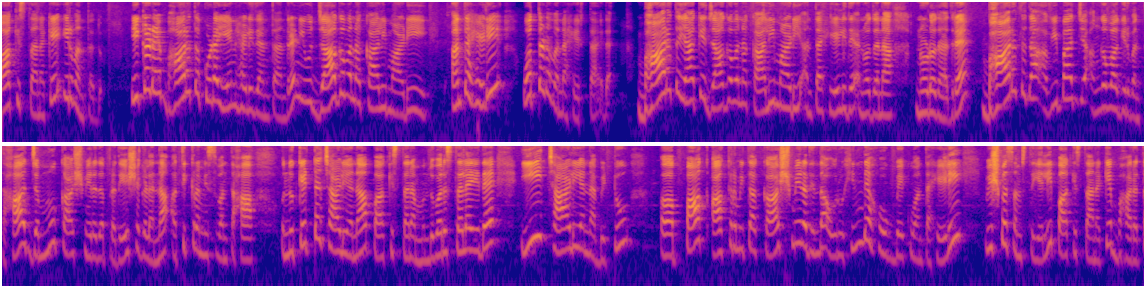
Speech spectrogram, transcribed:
ಪಾಕಿಸ್ತಾನಕ್ಕೆ ಇರುವಂತದ್ದು ಈ ಕಡೆ ಭಾರತ ಕೂಡ ಏನು ಹೇಳಿದೆ ಅಂತ ನೀವು ಜಾಗವನ್ನ ಖಾಲಿ ಮಾಡಿ ಅಂತ ಹೇಳಿ ಒತ್ತಡವನ್ನ ಹೇರ್ತಾ ಇದೆ. ಭಾರತ ಯಾಕೆ ಜಾಗವನ್ನು ಖಾಲಿ ಮಾಡಿ ಅಂತ ಹೇಳಿದೆ ಅನ್ನೋದನ್ನ ನೋಡೋದಾದ್ರೆ, ಭಾರತದ ಅವಿಭಾಜ್ಯ ಅಂಗವಾಗಿರುವಂತಹ ಜಮ್ಮು ಕಾಶ್ಮೀರದ ಪ್ರದೇಶಗಳನ್ನು ಅತಿಕ್ರಮಿಸುವಂತಹ ಒಂದು ಕೆಟ್ಟ ಚಾಳಿಯನ್ನ ಪಾಕಿಸ್ತಾನ ಮುಂದುವರಿಸ್ತಲೇ ಇದೆ. ಈ ಚಾಳಿಯನ್ನ ಬಿಟ್ಟು ಪಾಕ್ ಆಕ್ರಮಿತ ಕಾಶ್ಮೀರದಿಂದ ಅವರು ಹಿಂದೆ ಹೋಗಬೇಕು ಅಂತ ಹೇಳಿ ವಿಶ್ವಸಂಸ್ಥೆಯಲ್ಲಿ ಪಾಕಿಸ್ತಾನಕ್ಕೆ ಭಾರತ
